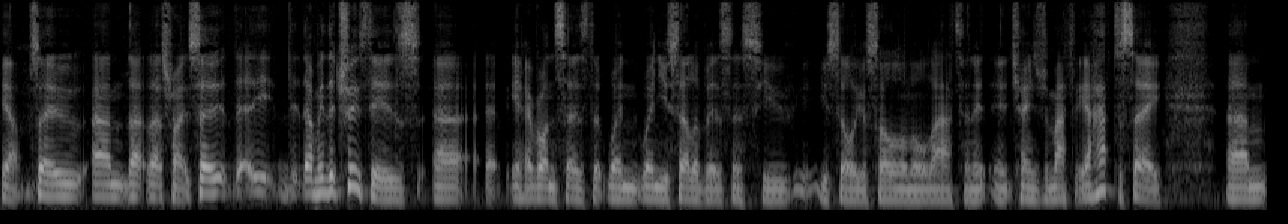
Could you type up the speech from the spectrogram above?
Yeah, so um, that, that's right. So, th- th- I mean, the truth is, uh, you know, everyone says that when, when you sell a business, you you sell your soul and all that, and it, it changed dramatically. I have to say, um,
